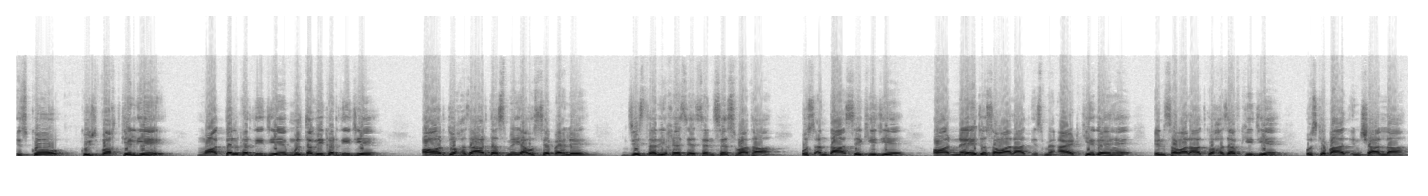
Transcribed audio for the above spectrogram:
اس کو کچھ وقت کے لیے معطل کر دیجیے، ملتوی کر دیجیے۔ اور دو ہزار دس میں یا اس سے پہلے جس طریقے سے سینسس ہوا تھا، اس انداز سے کیجیے۔ اور نئے جو سوالات اس میں ایڈ کیے گئے ہیں، ان سوالات کو حذف کیجیے۔ اس کے بعد انشاءاللہ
